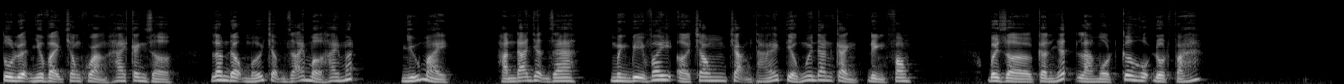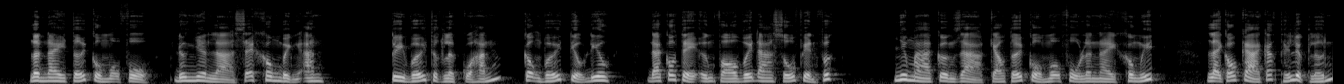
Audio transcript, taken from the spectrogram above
Tu luyện như vậy trong khoảng hai canh giờ, Lâm Động mới chậm rãi mở hai mắt, nhíu mày. Hắn đã nhận ra mình bị vây ở trong trạng thái tiểu nguyên đan cảnh đỉnh phong. Bây giờ cần nhất là một cơ hội đột phá. Lần này tới cổ mộ phủ đương nhiên là sẽ không bình an. Tuy với thực lực của hắn, cộng với tiểu điêu, đã có thể ứng phó với đa số phiền phức, nhưng mà cường giả kéo tới cổ mộ phủ lần này không ít, lại có cả các thế lực lớn.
